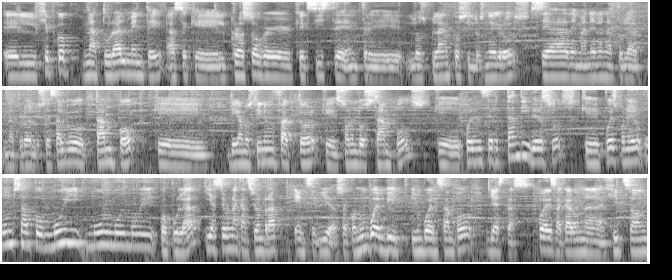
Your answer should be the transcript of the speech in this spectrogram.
El hip hop naturalmente hace que el crossover que existe entre los blancos y los negros sea de manera natural, natural. O sea, es algo tan pop que, digamos, tiene un factor que son los samples, que pueden ser tan diversos que puedes poner un sample muy, muy, muy, muy popular y hacer una canción rap enseguida. O sea, con un buen beat y un buen sample, ya estás. Puedes sacar una hit song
